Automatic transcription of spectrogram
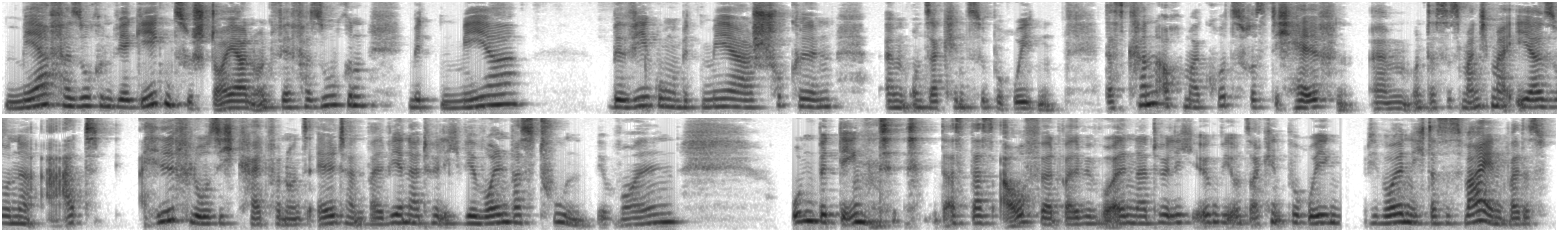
mehr versuchen wir gegenzusteuern und wir versuchen mit mehr Bewegung, mit mehr Schuckeln ähm, unser Kind zu beruhigen. Das kann auch mal kurzfristig helfen. Ähm, und das ist manchmal eher so eine Art Hilflosigkeit von uns Eltern, weil wir natürlich, wir wollen was tun. Wir wollen unbedingt, dass das aufhört, weil wir wollen natürlich irgendwie unser Kind beruhigen. Wir wollen nicht, dass es weint, weil das,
